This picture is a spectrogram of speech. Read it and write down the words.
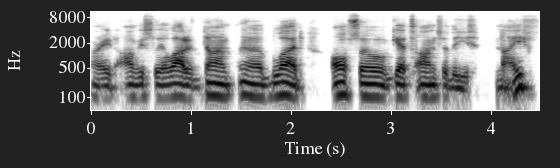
all right, obviously, a lot of dumb, uh, blood also gets onto the knife.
